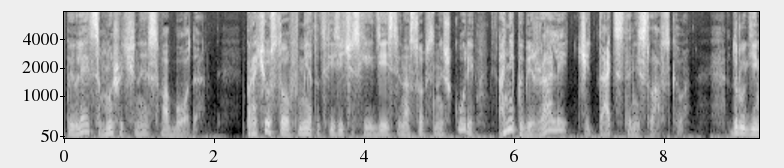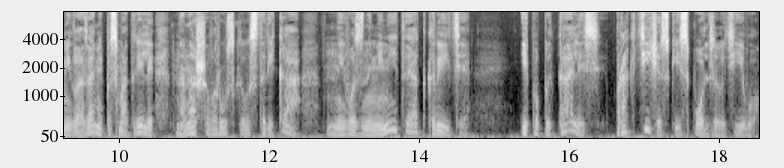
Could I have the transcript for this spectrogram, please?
появляется мышечная свобода. Прочувствовав метод физических действий на собственной шкуре, они побежали читать Станиславского. Другими глазами посмотрели на нашего русского старика, на его знаменитое открытие, и попытались практически использовать его.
